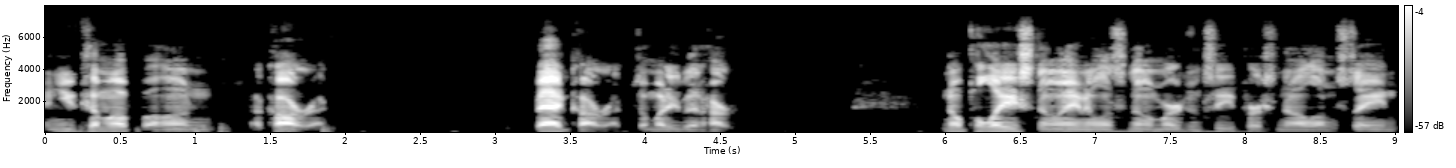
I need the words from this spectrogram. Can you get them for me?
and you come up on a car wreck. Bad car wreck. Somebody's been hurt. No police, no ambulance, no emergency personnel on the scene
